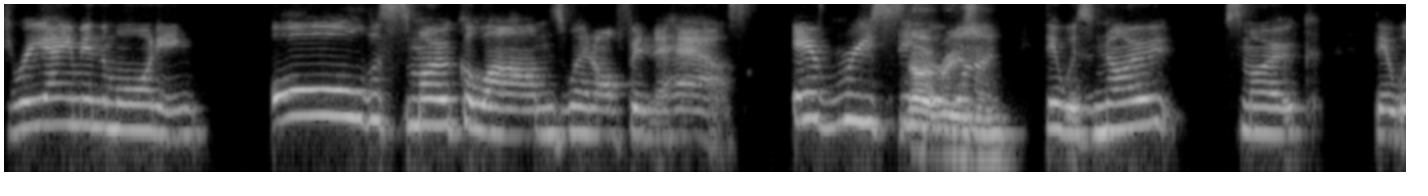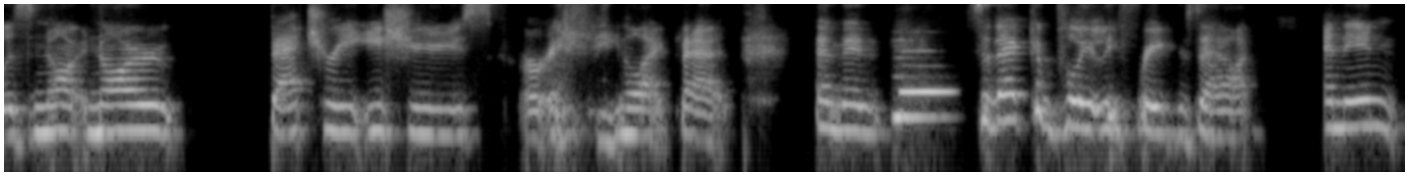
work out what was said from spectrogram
3 a.m. in the morning, all the smoke alarms went off in the house. Every single reason. one. There was no smoke. There was no no battery issues or anything like that. And then, so that completely freaked us out. And then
